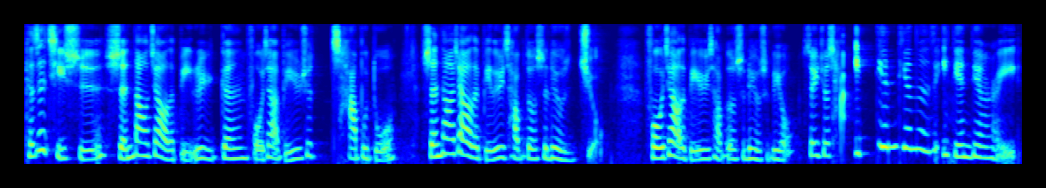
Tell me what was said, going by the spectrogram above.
可是其实神道教的比率跟佛教比率就差不多，神道教的比率差不多是六十九，佛教的比率差不多是六十六，所以就差一点点，真的是一点点而已。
